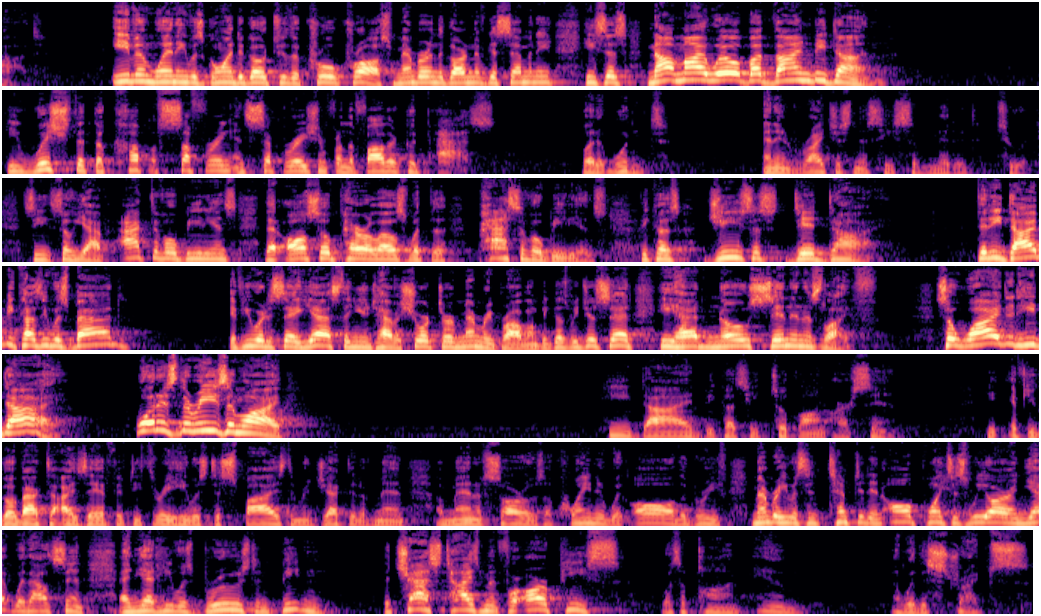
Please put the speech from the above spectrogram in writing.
Even when he was going to go to the cruel cross, remember in the Garden of Gethsemane, he says, Not my will, but thine be done. He wished that the cup of suffering and separation from the Father could pass, but it wouldn't. And in righteousness, he submitted to it. See, so you have active obedience that also parallels with the passive obedience because Jesus did die. Did he die because he was bad? If you were to say yes, then you'd have a short term memory problem because we just said he had no sin in his life. So, why did he die? What is the reason why? He died because he took on our sin. If you go back to Isaiah 53, he was despised and rejected of men, a man of sorrows, acquainted with all the grief. Remember, he was tempted in all points as we are, and yet without sin. And yet he was bruised and beaten. The chastisement for our peace was upon him. And with his stripes,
